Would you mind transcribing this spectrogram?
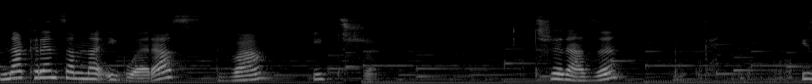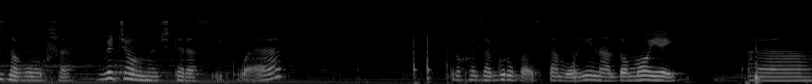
nakręcam na igłę. Raz, dwa i trzy. Trzy razy. I znowu muszę wyciągnąć teraz igłę. Trochę za gruba jest ta mulina do mojej e,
